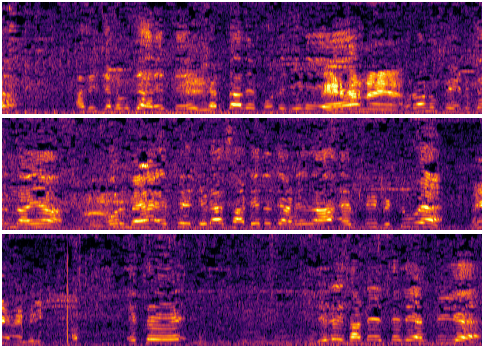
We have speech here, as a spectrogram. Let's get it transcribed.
ਆ ਅਸੀਂ ਜਨਮ ਦਿਹਾੜੇ ਤੇ। ਸ਼ਰਧਾ ਦੇ ਫੁੱਲ ਜਿਹੜੇ ਆ ਭੇਟ ਕਰਨ ਆਏ ਆ। ਉਹਨਾਂ ਨੂੰ ਭੇਟ ਕਰਨ ਆਏ ਆ। ਔਰ ਮੈਂ ਇੱਥੇ ਜਿਹੜਾ ਸਾਡੇ ਲੁਧਿਆਣੇ ਦਾ ਐਮਪੀ ਬਿੱਟੂ ਹੈ ਇੱਥੇ ਜਿਹੜੇ ਸਾਡੇ ਇੱਥੇ ਦੇ ਐਮਪੀ ਹੈ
